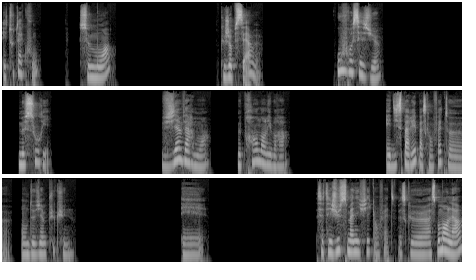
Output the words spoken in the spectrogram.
Et tout à coup, ce moi que j'observe ouvre ses yeux, me sourit, vient vers moi, me prend dans les bras et disparaît parce qu'en fait, euh, on ne devient plus qu'une. Et c'était juste magnifique en fait, parce que à ce moment-là,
